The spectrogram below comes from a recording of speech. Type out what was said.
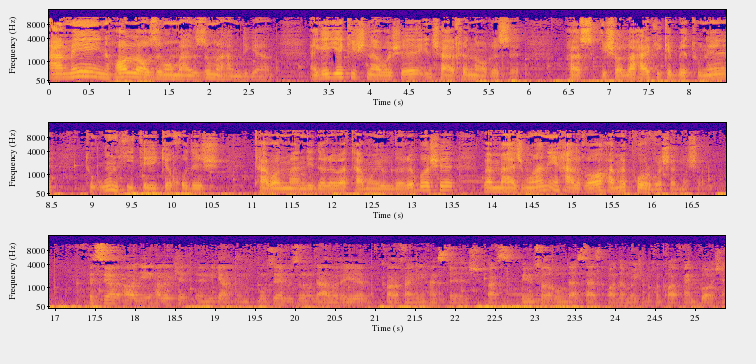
همه اینها لازم و ملزوم هم دیگه هم. اگه یکیش نباشه این چرخه ناقصه. پس ایشالله هر کی که بتونه تو اون هیته که خودش توانمندی داره و تمایل داره باشه و مجموعا این حلقه ها همه پر باشن ایشالله. بسیار عالی. حالا که میگم موضوع امروزمون درباره کارآفرینی هستش. پس میریم سراغ اون دسته از آدمایی که بخوان کارآفرین باشن.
